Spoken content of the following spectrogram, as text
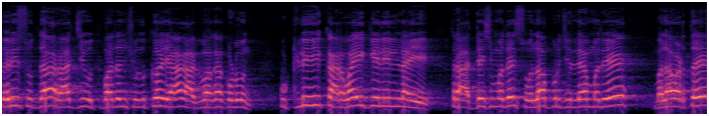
तरी सुद्धा राज्य उत्पादन शुल्क या विभागाकडून कुठलीही कारवाई केलेली नाही. तर अध्यक्ष महोदय सोलापूर जिल्ह्यामध्ये मला वाटतंय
